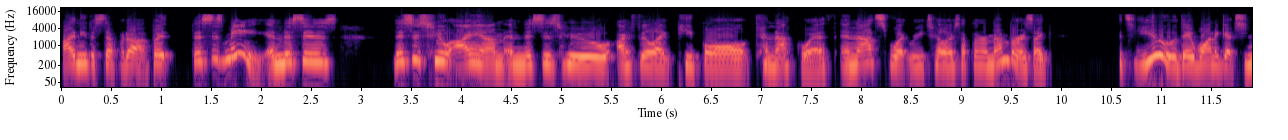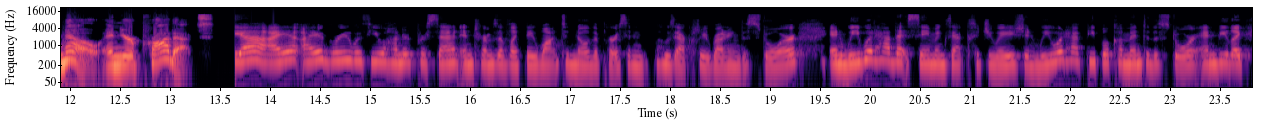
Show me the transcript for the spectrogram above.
I need to step it up. But this is me. And this is, this is who I am and this is who I feel like people connect with. And that's what retailers have to remember is like it's you they want to get to know and your product. Yeah, I I agree with you 100% in terms of like they want to know the person who's actually running the store and we would have that same exact situation. We would have people come into the store and be like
